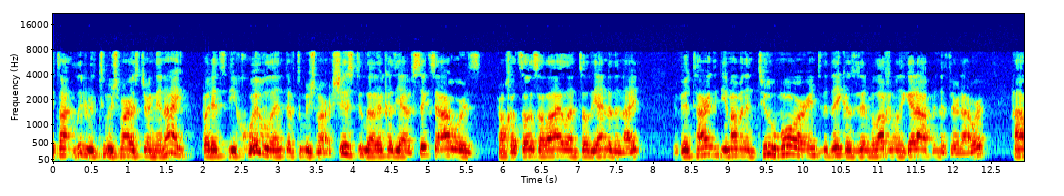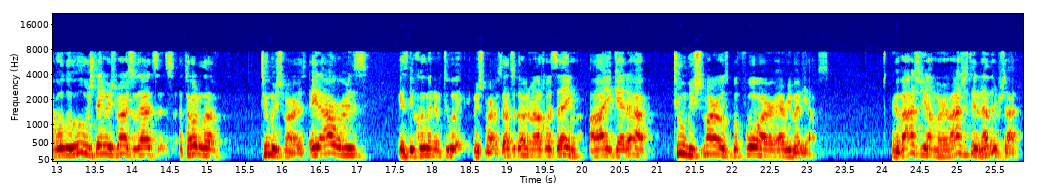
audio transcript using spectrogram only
It's not literally two mishmaros during the night, but it's the equivalent of two mishmaros. Shis because you have six hours from Chatzos Alayla until the end of the night. V'tar the Yimam and then two more into the day because he said Malachim when they get up in the third hour. Havuluhu shtei mishmaros, so that's a total of two mishmaros. Eight hours is the equivalent of two mishmaros. That's what David Melech was saying. I get up two mishmaros before everybody else. Rav Ashi Amar, Rav Ashi did another shot.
